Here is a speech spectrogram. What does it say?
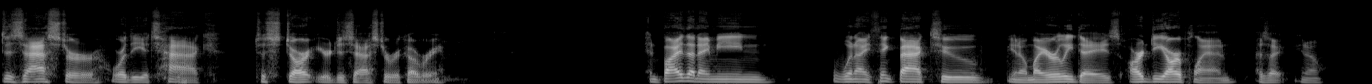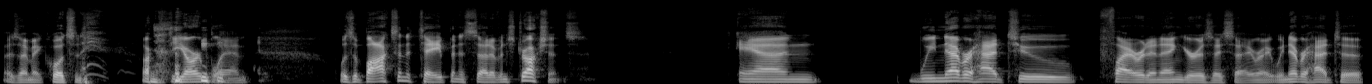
disaster or the attack to start your disaster recovery. And by that I mean when I think back to, you know, my early days, our DR plan, as I, you know, as I make quotes in the our DR plan was a box and a tape and a set of instructions. And we never had to fire it in anger, as they say, right? We never had to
